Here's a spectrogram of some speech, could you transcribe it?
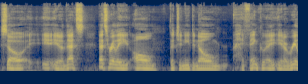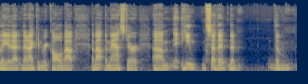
So you know that's that's really all that you need to know. I think uh, you know really that that I can recall about about the Master. Um, he so that the the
